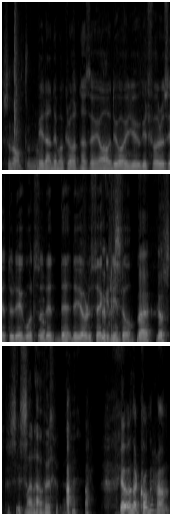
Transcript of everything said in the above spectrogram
senaten. Ja. Medan Demokraterna säger ja, du har ju ljugit för och sett hur det gått så det, det, det gör du säkert precis- inte om. Nej, just precis. Man använder, Jag undrar, kommer han...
